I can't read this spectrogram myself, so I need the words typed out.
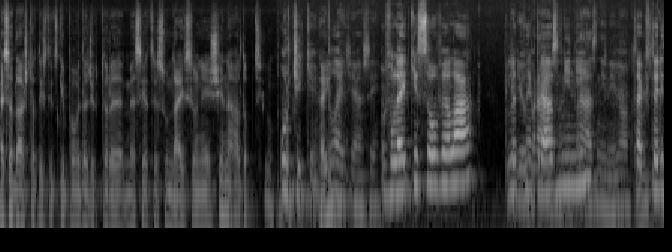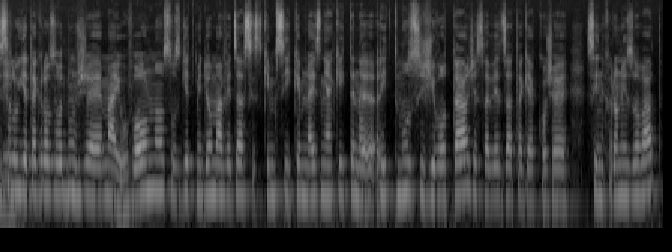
Aj sa dá štatisticky povedať, že ktoré mesiace sú najsilnejšie na adopciu? Určite. Hej. V lete asi. V lete sú veľa, letné prázdniny. prázdniny no, tam tak vtedy sa ľudia tak rozhodnú, že majú voľno, sú s deťmi doma, vedia si s kým psíkem nájsť nejaký ten rytmus života, že sa vedia tak akože synchronizovať.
